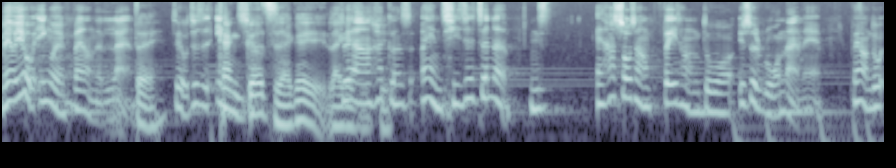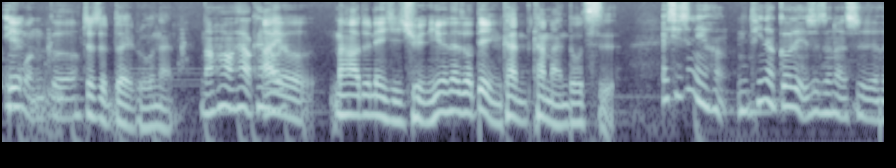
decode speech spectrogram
没有，因为我英文非常的烂。对，对我就是看歌词还可以来。对啊，他歌词，哎，你其实真的，你，哎，他收藏非常多，又是罗南哎，非常多英文歌，就是对罗南。然后还有看到，还有曼哈顿练习曲，因为那时候电影看看蛮多次。哎，其实你很，你听的歌也是真的是，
